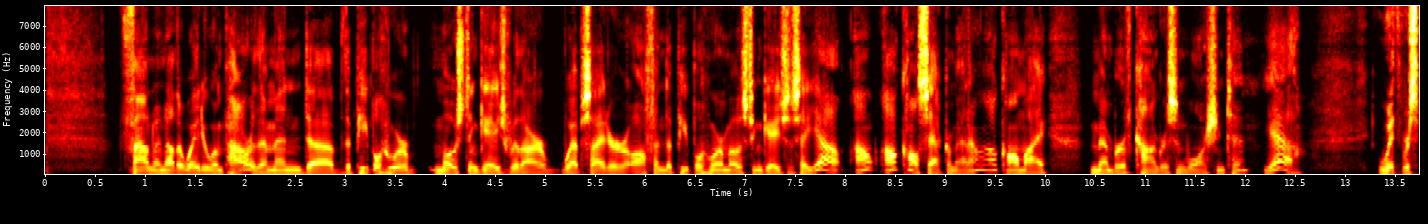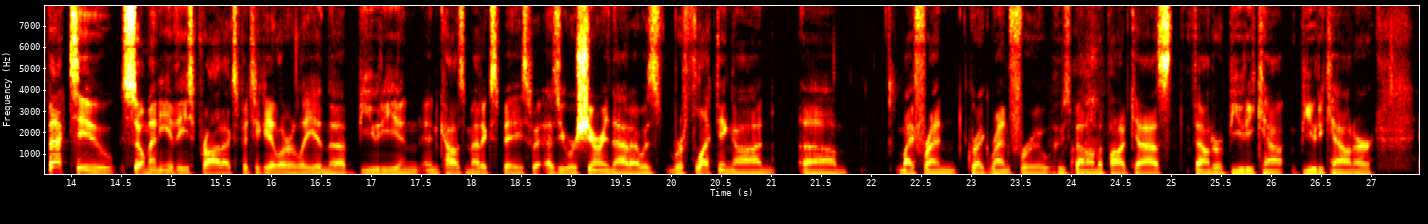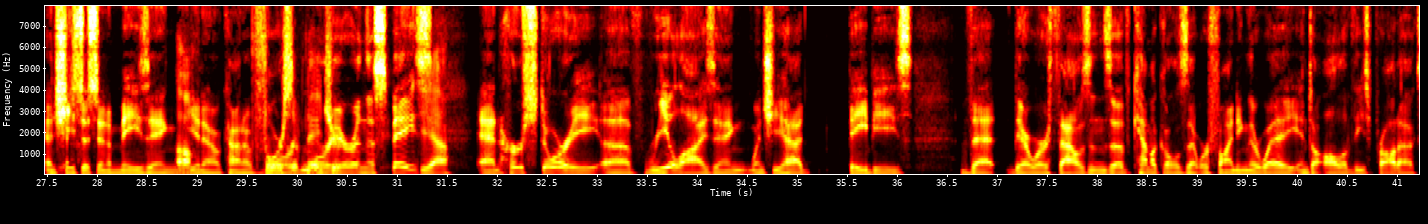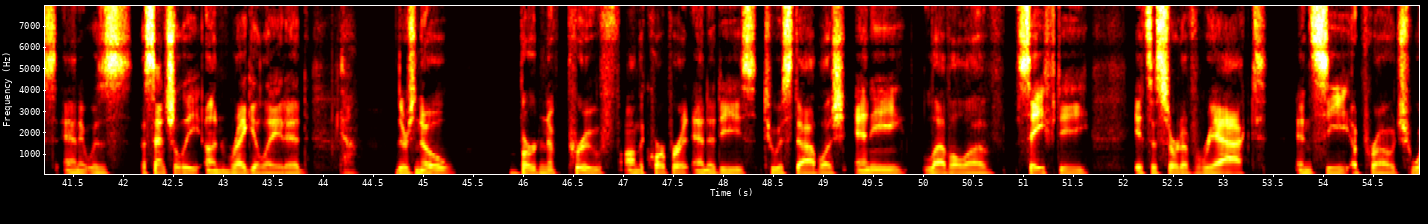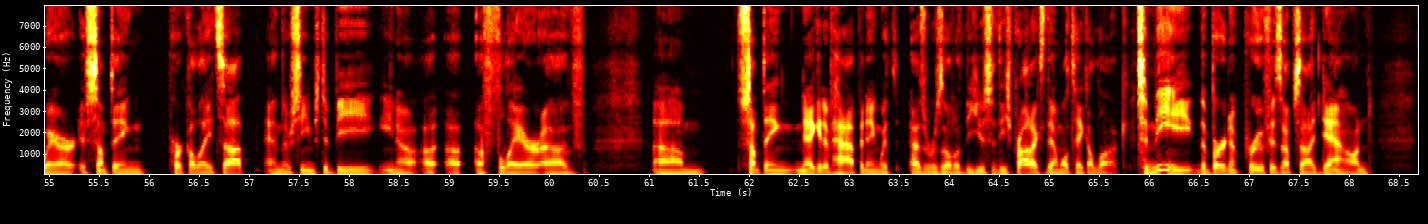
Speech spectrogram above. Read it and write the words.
found another way to empower them, and uh, the people who are most engaged with our website are often the people who are most engaged to say, "Yeah, I'll I'll call Sacramento, I'll call my member of Congress in Washington." Yeah. With respect to so many of these products, particularly in the beauty and, and cosmetic space, as you were sharing that, I was reflecting on um, my friend Gregg Renfrew, who's been oh. on the podcast, founder of Beauty Count, Beautycounter, and she's just an amazing, oh, you know, kind of force war, of nature warrior in this space. Yeah, and her story of realizing when she had babies that there were thousands of chemicals that were finding their way into all of these products, and it was essentially unregulated. Yeah. There's no burden of proof on the corporate entities to establish any level of safety. It's a sort of react and see approach where if something percolates up and there seems to be, you know, a, a, a flare of um, something negative happening with as a result of the use of these products, then we'll take a look. To me, the burden of proof is upside down.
